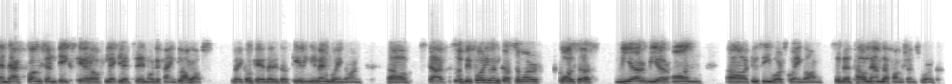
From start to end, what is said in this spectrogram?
and that function takes care of, like, let's say, notifying cloud ops Like, okay, there is a scaling event going on. Uh, start. So before even customer calls us, we are we are on uh, to see what's going on. So that's how Lambda functions work.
